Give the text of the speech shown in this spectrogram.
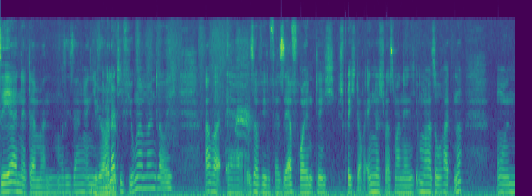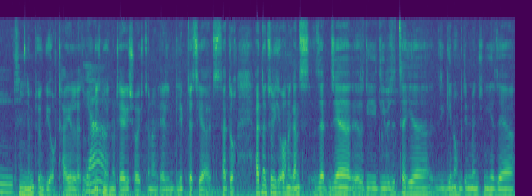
sehr netter Mann, muss ich sagen. Ein Ja, relativ junger Mann, glaube ich. Aber er ist auf jeden Fall sehr freundlich, spricht auch Englisch, was man ja nicht immer so hat. Ne? Und Nimmt irgendwie auch teil, also Ja. wird nicht nur hin und her gescheucht, sondern er lebt das hier als. Hat doch, hat natürlich auch eine ganz sehr, sehr also die, die Besitzer hier, die gehen auch mit den Menschen hier sehr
